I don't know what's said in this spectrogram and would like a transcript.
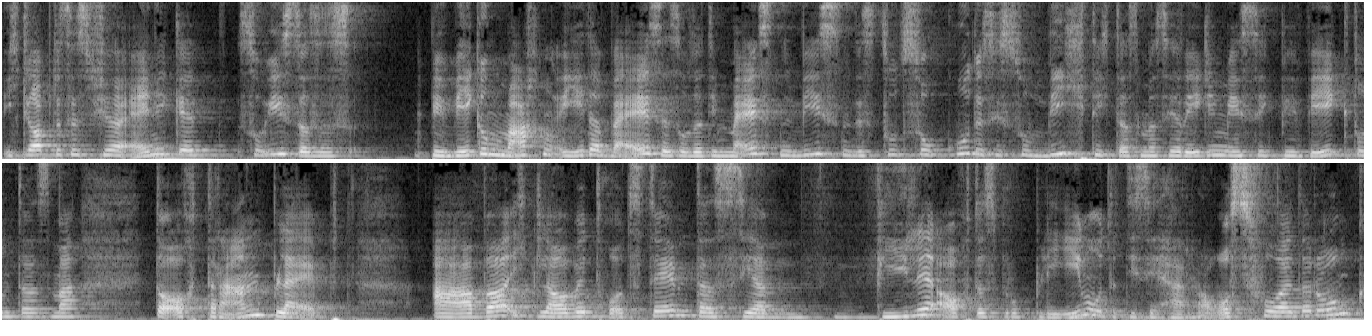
ich glaube, dass es für einige so ist, dass es Bewegung machen, jeder weiß es oder die meisten wissen, das tut so gut, es ist so wichtig, dass man sich regelmäßig bewegt und dass man da auch dran bleibt. Aber ich glaube trotzdem, dass sehr viele auch das Problem oder diese Herausforderung,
